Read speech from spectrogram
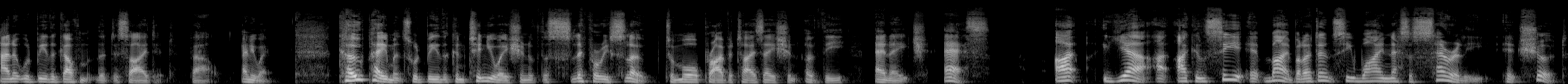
and it would be the government that decided, Val. Anyway. Co payments would be the continuation of the slippery slope to more privatisation of the NHS. I, yeah, I, I, can see it might, but I don't see why necessarily it should.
